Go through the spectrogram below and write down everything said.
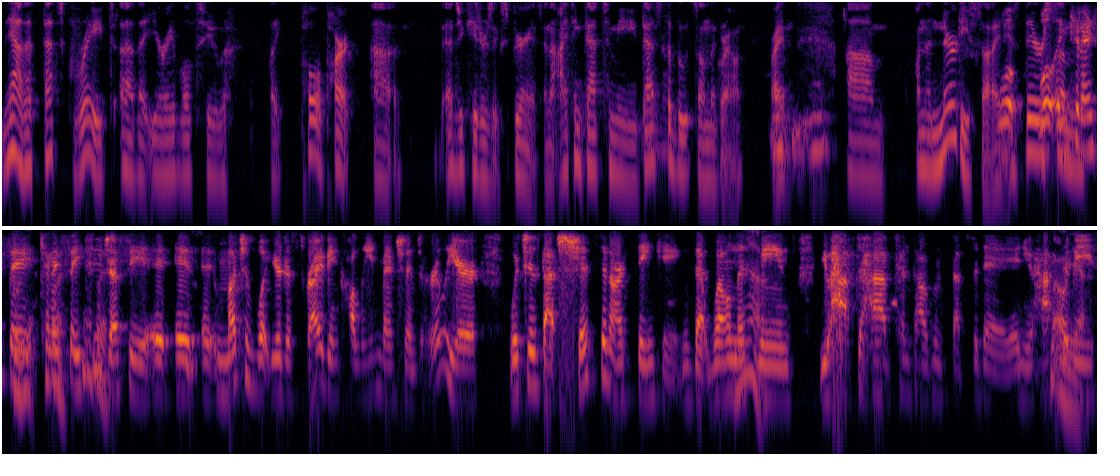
yeah, that that's great uh, that you're able to like pull apart uh, educators' experience, and I think that to me that's the boots on the ground, right? Mhm. Um, on the nerdy side, Well, is there well, some? and can I say, oh, ahead, can I say. Yeah, too. Jesse? It, it, it, much of what you're describing, Colleen mentioned earlier, which is that shift in our thinking that wellness Yeah. means you have to have 10,000 steps a day and you have Oh, to be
